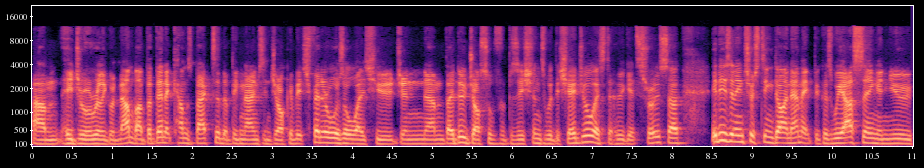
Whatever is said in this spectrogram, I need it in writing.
um, he drew a really good number. But then it comes back to the big names in Djokovic. Federer was always huge, and um, they do jostle for positions with the schedule as to who gets through. So it is an interesting dynamic because we are seeing a new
